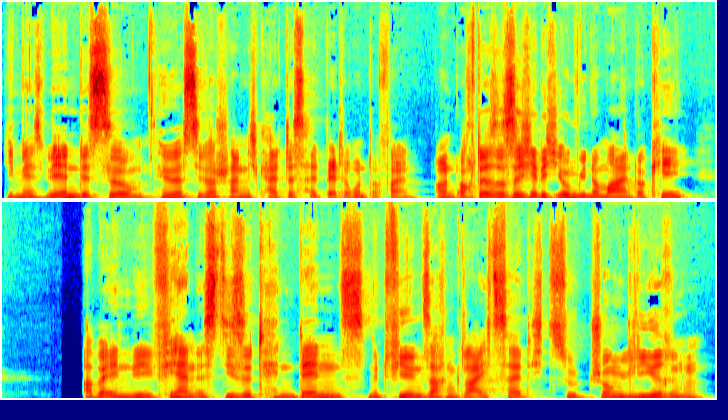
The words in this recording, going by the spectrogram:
je mehr es werden, desto höher ist die Wahrscheinlichkeit, dass halt Bälle runterfallen. Und auch das ist sicherlich irgendwie normal und okay. Aber inwiefern ist diese Tendenz, mit vielen Sachen gleichzeitig zu jonglieren,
